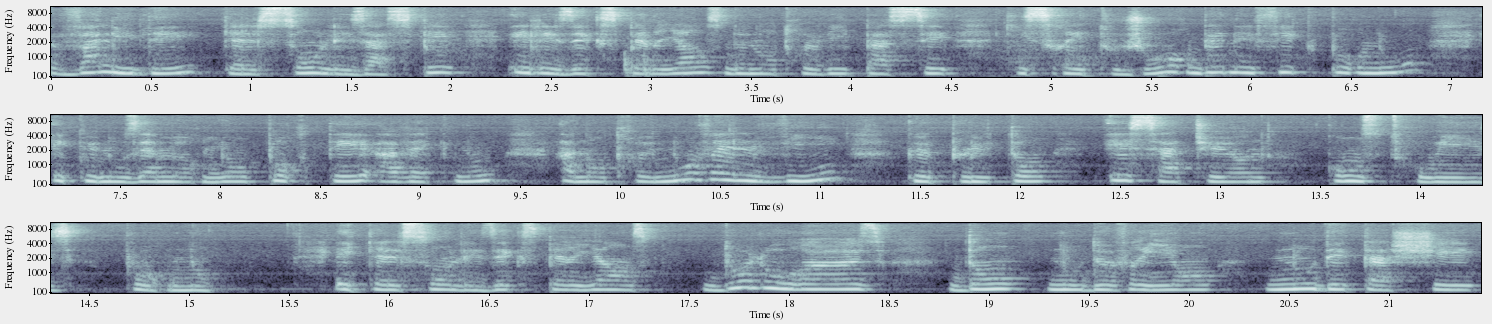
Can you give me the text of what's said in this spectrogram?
valider quels sont les aspects et les expériences de notre vie passée qui seraient toujours bénéfiques pour nous et que nous aimerions porter avec nous à notre nouvelle vie que Pluton et Saturne construisent pour nous. Et quelles sont les expériences douloureuses dont nous devrions nous détacher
